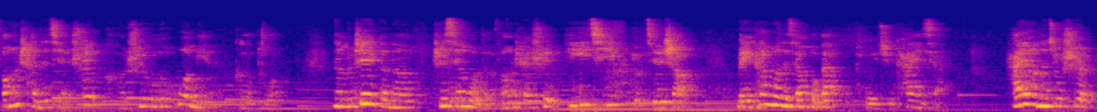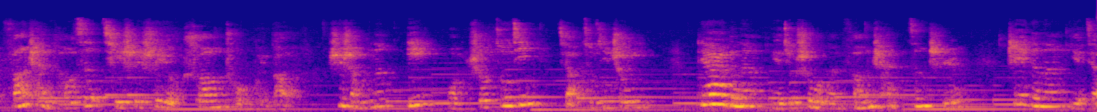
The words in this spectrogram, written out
房产的减税和税务的豁免更多，那么这个呢？之前我的房产税第一期有介绍，没看过的小伙伴可以去看一下。还有呢，就是房产的投资其实是有双重回报的，是什么呢？一，我们收租金叫租金收益；第二个呢，也就是我们房产增值，这个呢也叫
